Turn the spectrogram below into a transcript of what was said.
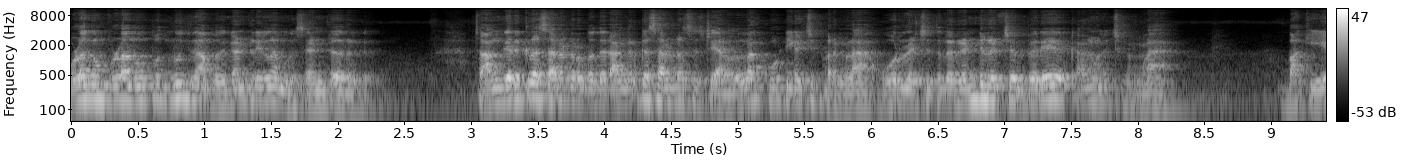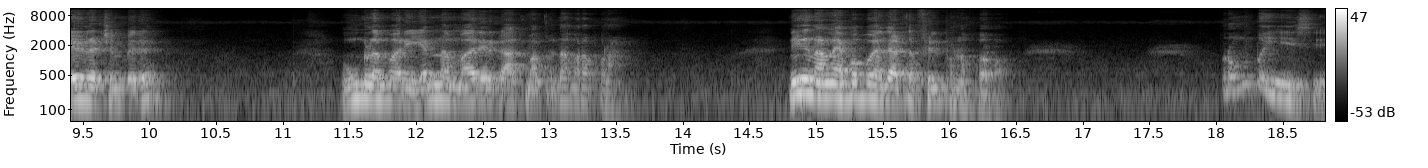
உலகம் ஃபுல்லாக முப்பது நூற்றி நாற்பது கண்ட்ரியில் நமக்கு சென்டர் இருக்குது ஸோ அங்கே இருக்கிற சரண்டர் பிரதர் அங்கே இருக்கிற சரண்டர் சிஸ்டர் எல்லாம் கூட்டி வச்சு பாருங்களேன் ஒரு லட்சத்தில் ரெண்டு லட்சம் பேரே இருக்காங்கன்னு வச்சுக்கோங்களேன். பாக்கி ஏழு லட்சம் பேர் உங்களை மாதிரி என்ன மாதிரி இருக்க ஆத்மாக்கள் தான் வரப்போகிறான் நீங்கள் நல்லா எப்போ போய் அந்த இடத்த ஃபில் பண்ண போகிறோம் ரொம்ப ஈஸி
